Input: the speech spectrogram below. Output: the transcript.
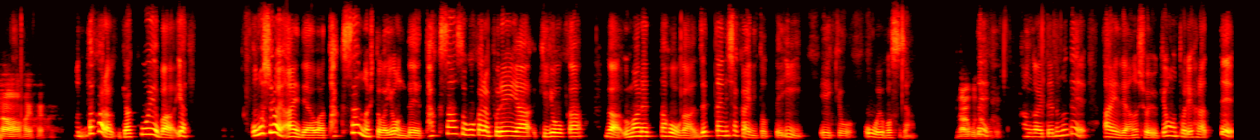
ああ、はいはいはい。だから逆を言えば、いや、面白いアイデアはたくさんの人が読んで、たくさんそこからプレイヤー、起業家が生まれた方が絶対に社会にとっていい影響を及ぼすじゃん。なるほど。考えてるので、アイデアの所有権を取り払って、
